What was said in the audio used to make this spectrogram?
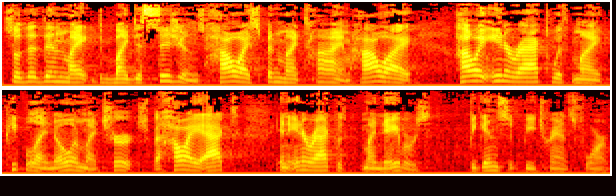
So that then my, my decisions, how I spend my time, how I, how I interact with my people I know in my church, but how I act and interact with my neighbors begins to be transformed.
